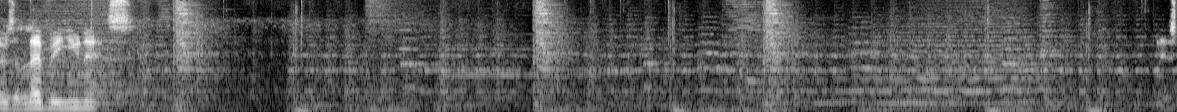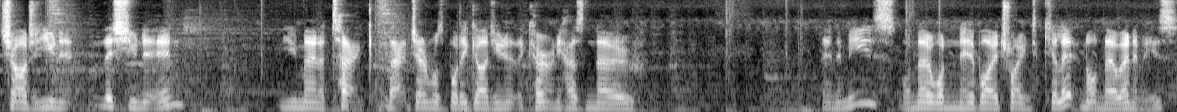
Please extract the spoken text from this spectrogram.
Those are levy units. Let's charge a unit, this unit in. You men attack that general's bodyguard unit that currently has no enemies, or no one nearby trying to kill it, not no enemies.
